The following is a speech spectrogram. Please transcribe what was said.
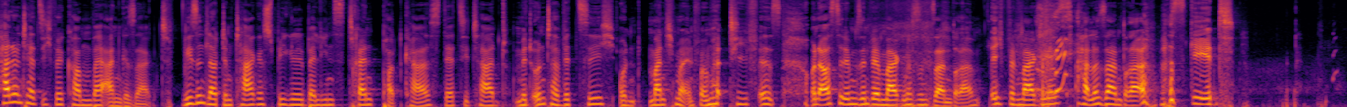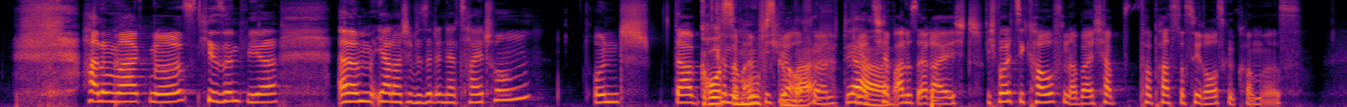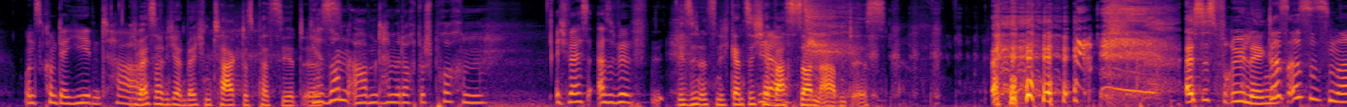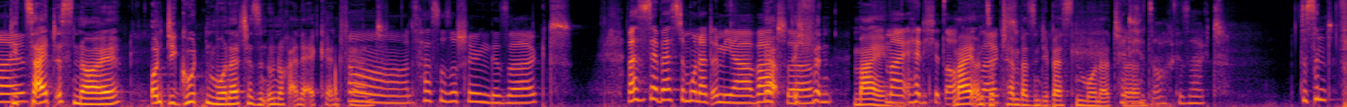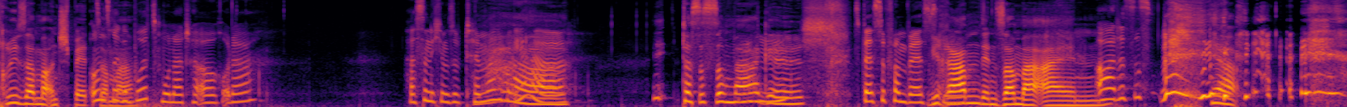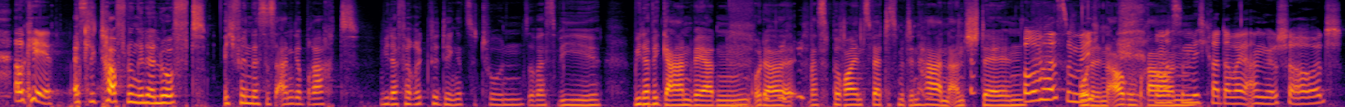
Hallo und herzlich willkommen bei Angesagt. Wir sind laut dem Tagesspiegel Berlins Trend-Podcast, der Zitat mitunter witzig und manchmal informativ ist. Und außerdem sind wir Magnus und Sandra. Ich bin Magnus. Hallo Sandra, was geht? Hallo Magnus, hier sind wir. Ähm, ja, Leute, wir sind in der Zeitung und da Große können wir Moves gemacht, aufhören. ja. Jetzt, ich habe alles erreicht. Ich wollte sie kaufen, aber ich habe verpasst, dass sie rausgekommen ist. Und es kommt ja jeden Tag. Ich weiß auch nicht, an welchem Tag das passiert ist. ja, Sonnabend haben wir doch besprochen. Ich weiß, also wir. wir sind uns nicht ganz sicher, Ja. was Sonnabend ist. es ist Frühling. Das ist es mal. die Zeit ist neu und die guten Monate sind nur noch eine Ecke entfernt. oh, das hast du so schön gesagt. Was ist der beste Monat im Jahr? Warte. Ja, ich finde Mai. Mai hätte ich jetzt auch Mai gesagt. und September sind die besten Monate. Hätte ich jetzt auch gesagt. Das sind Frühsommer und unsere Spätsommer. Geburtsmonate auch, oder? Hast du nicht im September? Ja. ja. Das ist so magisch. Das Beste vom Besten. Wir rahmen den Sommer ein. Oh, das ist. Ja. okay. Es liegt Hoffnung in der Luft. Ich finde, es ist angebracht, wieder verrückte Dinge zu tun. Sowas wie wieder vegan werden oder was Bereuenswertes mit den Haaren anstellen. Warum hast du mich, Oder den warum hast du Augenbrauen. mich gerade dabei angeschaut?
